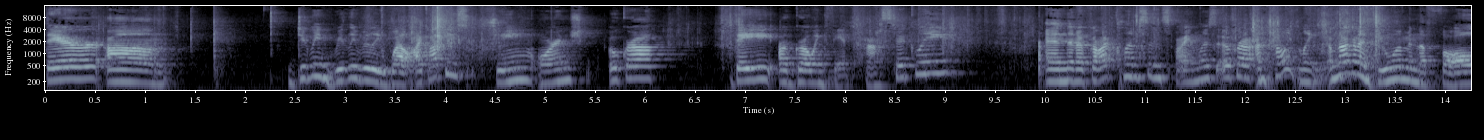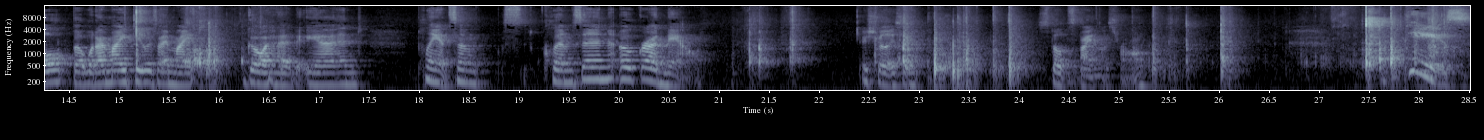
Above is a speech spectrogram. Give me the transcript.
They're um, doing really, really well. I got these Jing Orange okra. They are growing fantastically. And then I've got Clemson spineless okra. I'm probably, like, I'm not gonna do them in the fall, but what I might do is I might go ahead and plant some Clemson okra now. I just realized I spelled spineless wrong. Peas.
